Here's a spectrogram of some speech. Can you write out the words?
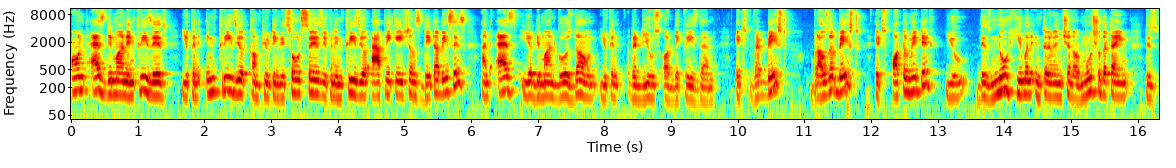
on as demand increases, you can increase your computing resources, you can increase your applications, databases, and as your demand goes down, you can reduce or decrease them. It's web-based, browser-based, it's automated. You there's no human intervention or most of the time this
